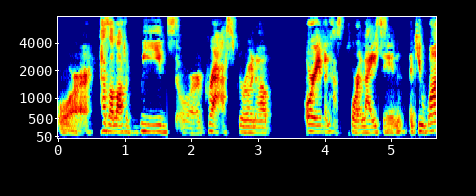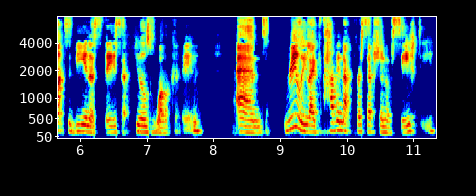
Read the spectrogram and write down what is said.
or has a lot of weeds or grass growing up or even has poor lighting. Like you want to be in a space that feels welcoming and really like having that perception of safety.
